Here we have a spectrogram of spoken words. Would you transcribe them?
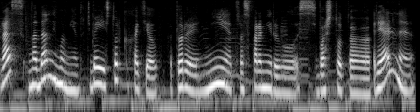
Раз на данный момент у тебя есть только хотелка, которая не трансформировалась во что-то реальное,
